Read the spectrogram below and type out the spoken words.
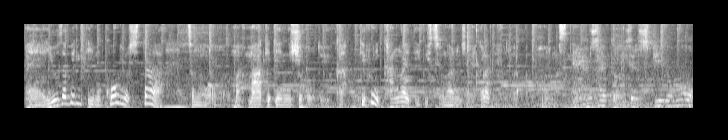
え、ユーザビリティも考慮したその、まあ、マーケティング手法というかっていうふうに考えていく必要があるんじゃないかなというふうには思いますね。ウェブサイトを見せるスピードも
